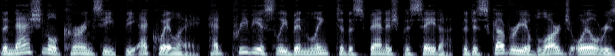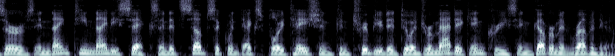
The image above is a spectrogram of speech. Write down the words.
The national currency, the ekwele, had previously been linked to the Spanish peseta. The discovery of large oil reserves in 1996 and its subsequent exploitation contributed to a dramatic increase in government revenue.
